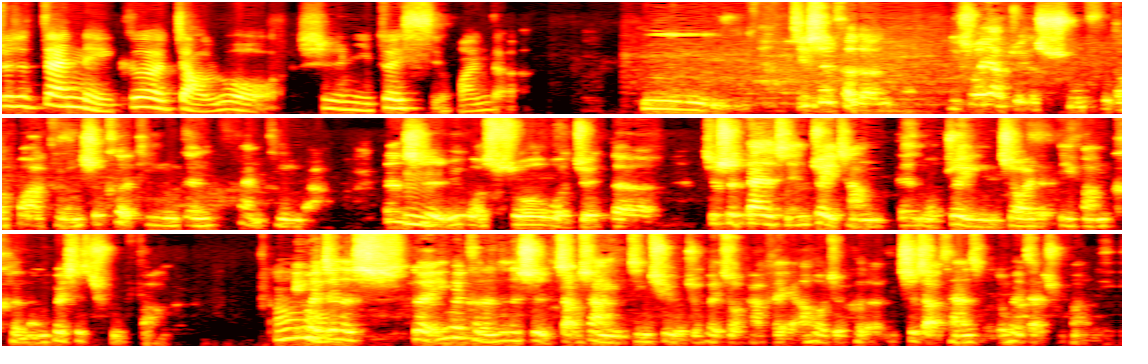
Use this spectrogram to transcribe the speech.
就是在哪个角落是你最喜欢的？嗯，其实可能。你说要觉得舒服的话，可能是客厅跟饭厅吧。但是如果说我觉得就是待的时间最长、跟我最 enjoy 的地方，可能会是厨房。因为真的是对，因为可能真的是早上一进去我就会做咖啡，然后就可能吃早餐什么都会在厨房里。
